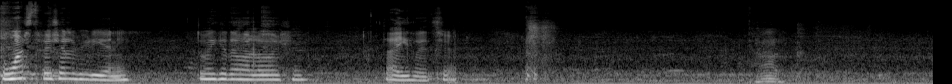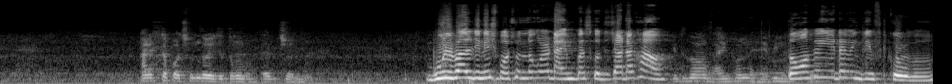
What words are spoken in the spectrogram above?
তোমার স্পেশাল বিরিয়ানি। তুমি খেতে ভালোবাসো। তাই হয়েছে। হ্যাঁ। আরেকটা পছন্দ হয়েছে তোমার ভাইয়ের জন্য। ভুলভাল জিনিস পছন্দ করে টাইম পাস করতে। চাটা খাও। এটা তোমার ভাই বললে হেভি তোমাকেই এটা আমি গিফট করব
